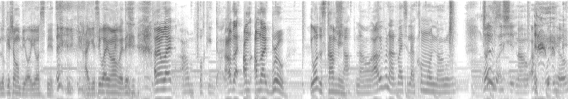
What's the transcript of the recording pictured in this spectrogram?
Location will be on your state. I can see why you want with it, and I'm like, I'm fucking dying. I'm like, I'm, I'm like, bro, you want to scam me? sharp now. I'll even advise you like, come on now, change this shit now. What the hell?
